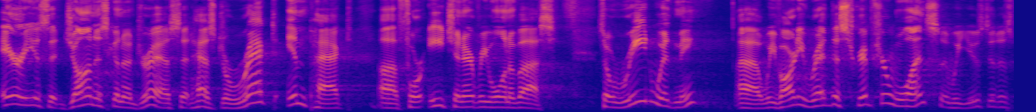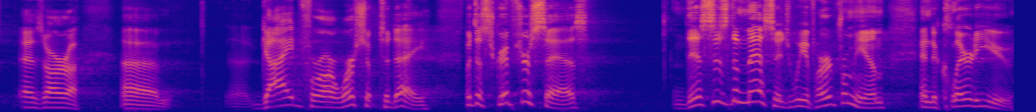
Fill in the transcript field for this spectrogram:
areas that John is going to address that has direct impact uh, for each and every one of us. So read with me. Uh, we've already read this scripture once. We used it as, as our uh, uh, guide for our worship today. But the scripture says, This is the message we have heard from him and declare to you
